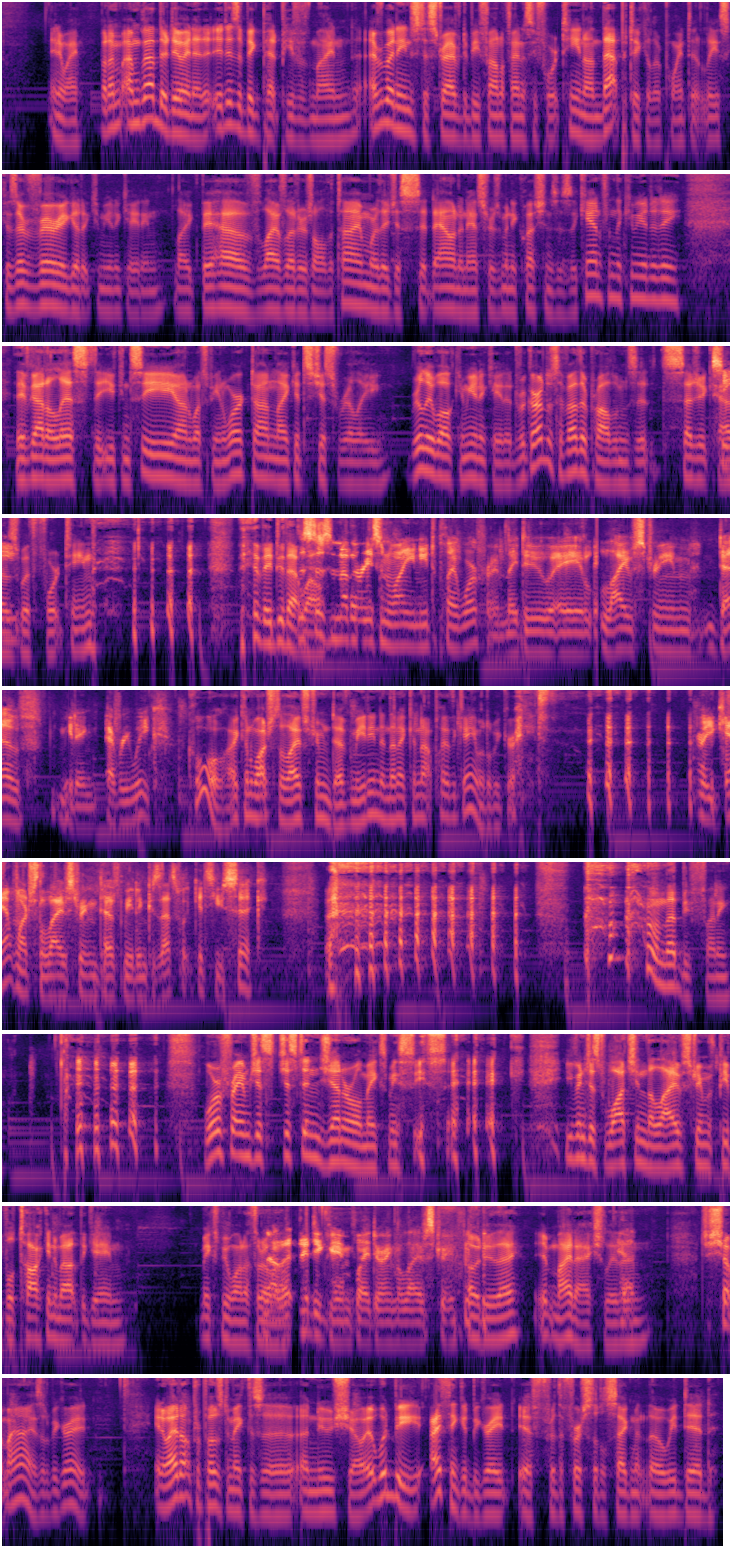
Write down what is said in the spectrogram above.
Anyway, but I'm I'm glad they're doing it. It is a big pet peeve of mine. Everybody needs to strive to be Final Fantasy 14 on that particular point at least because they're very good at communicating. Like they have live letters all the time where they just sit down and answer as many questions as they can from the community they've got a list that you can see on what's being worked on. Like it's just really, really well communicated, regardless of other problems that Cedric has with 14. they do that this well. This is another reason why you need to play Warframe. They do a live stream dev meeting every week. Cool. I can watch the live stream dev meeting and then I cannot play the game. It'll be great. no, you can't watch the live stream dev meeting because that's what gets you sick. That'd be funny. Warframe just just in general makes me seasick. Even just watching the live stream of people talking about the game makes me want to throw. No, they do gameplay during the live stream. oh, do they? It might actually yeah. then. Just shut my eyes. It'll be great. Anyway, I don't propose to make this a, a news show. It would be, I think it'd be great if for the first little segment, though, we did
